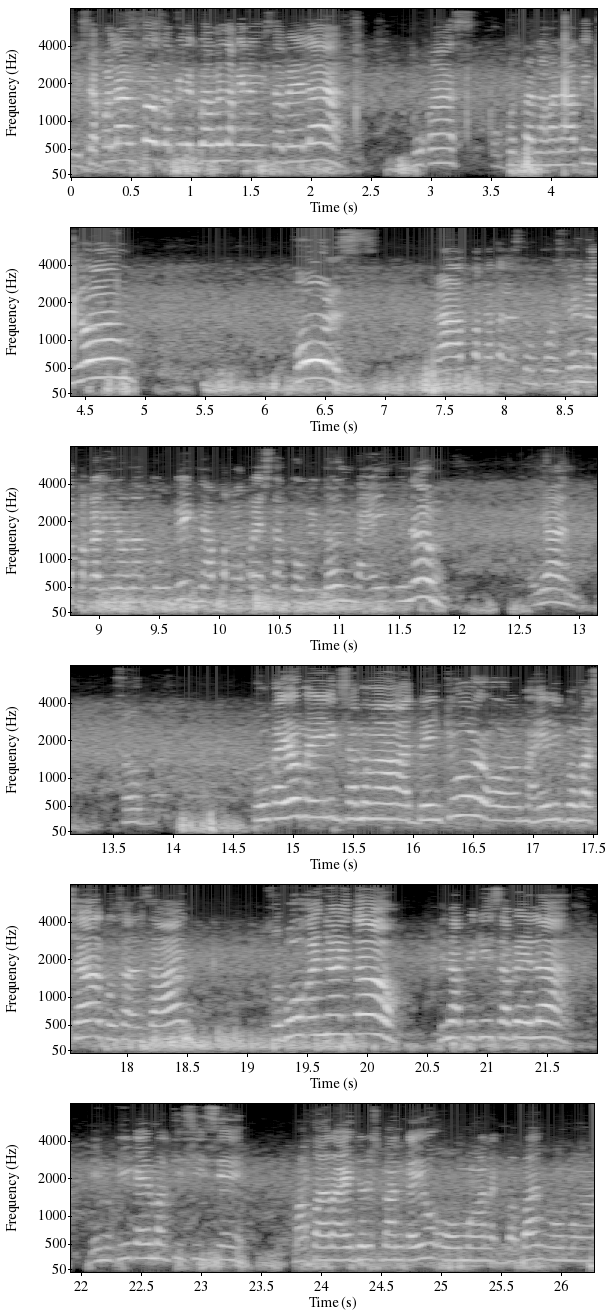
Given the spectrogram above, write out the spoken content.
So isa pa lang to sa pinagmamalaki ng Isabela. Bukas, pupunta naman natin yung falls. Napakataas ng falls na, napakalinaw ng tubig, napaka-fresh ng tubig doon, naiinom. Ayan, So, kung kayo mahilig sa mga adventure or mahilig mamasyal kung saan saan, subukan nyo ito. Dinapigi Isabela. Hindi kayo magsisisi. Mapa-riders man kayo o mga nagbaban o mga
